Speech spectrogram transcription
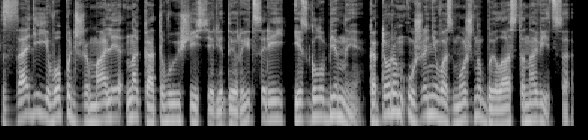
Сзади его поджимали накатывающиеся ряды рыцарей из глубины, которым уже невозможно было остановиться.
